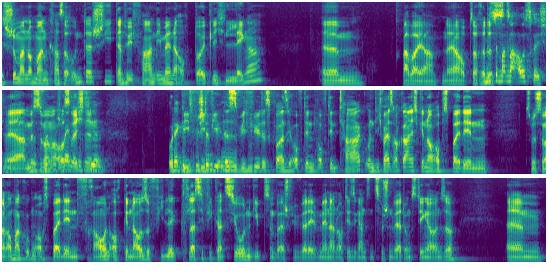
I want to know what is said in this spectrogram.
ist schon mal nochmal ein krasser Unterschied. Natürlich fahren die Männer auch deutlich länger. Ähm, aber ja, naja, Hauptsache müsste das. man mal ausrechnen. Ja, müsste man mal mal ausrechnen. Oder gibt wie, es wie, bestimmt. viel das, wie viel das quasi auf den, auf den Tag und ich weiß auch gar nicht genau, ob es bei den, das müsste man auch mal gucken, ob es bei den Frauen auch genauso viele Klassifikationen gibt, zum Beispiel wie bei den Männern auch diese ganzen Zwischenwertungsdinger und so. Ähm,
